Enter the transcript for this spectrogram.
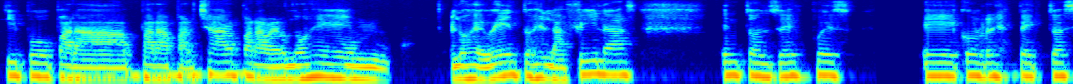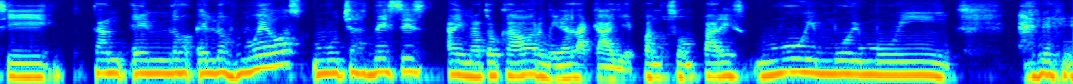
tipo para, para parchar, para vernos en los eventos, en las filas. Entonces, pues, eh, con respecto así, en, en, los nuevos, muchas veces a mí me ha tocado dormir en la calle, cuando son pares muy, muy, muy...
